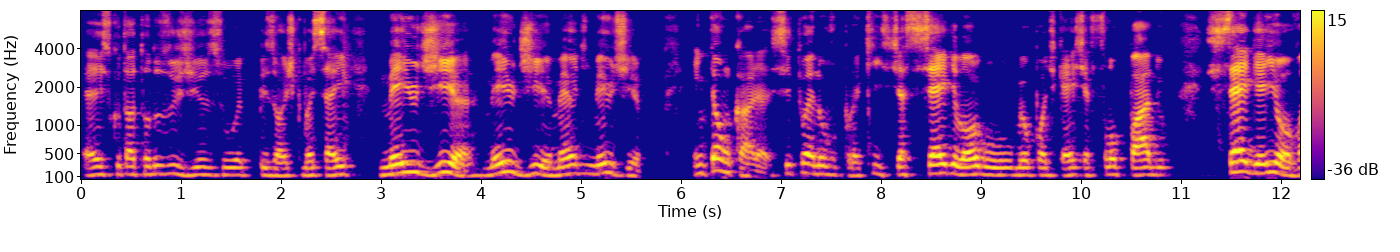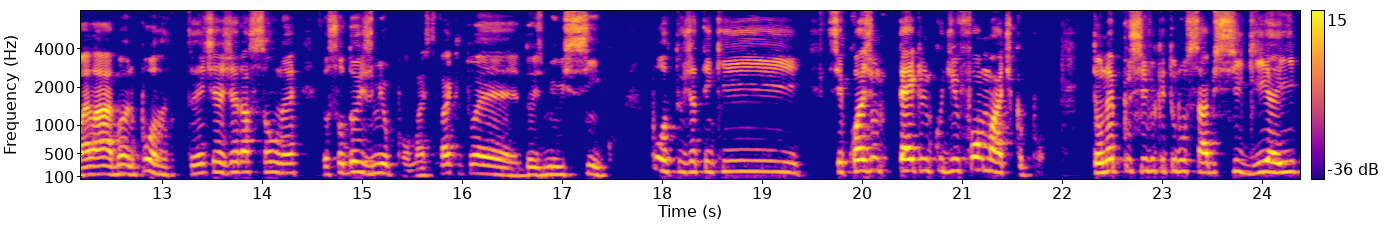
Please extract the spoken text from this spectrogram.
é escutar todos os dias o episódio que vai sair meio-dia, meio-dia, meio-dia. Então, cara, se tu é novo por aqui, já segue logo o meu podcast, é flopado. Segue aí, ó, vai lá, mano. Porra, a gente é geração, né? Eu sou 2000, pô, mas vai que tu é 2005. Pô, tu já tem que ser quase um técnico de informática, pô. Então não é possível que tu não sabe seguir aí.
